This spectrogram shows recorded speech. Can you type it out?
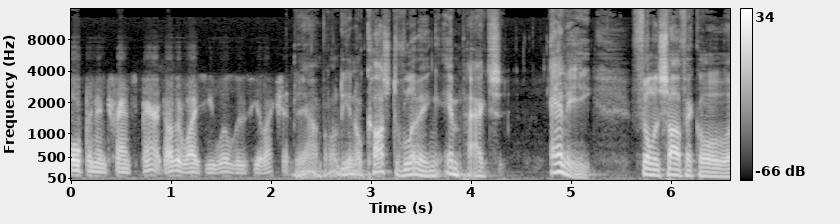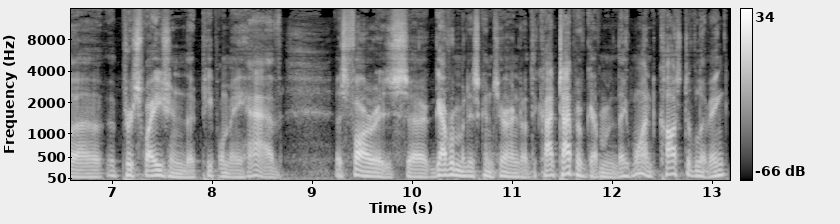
open and transparent. Otherwise, you will lose the election. Yeah, well, you know, cost of living impacts any philosophical uh, persuasion that people may have as far as uh, government is concerned or the type of government they want. Cost of living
